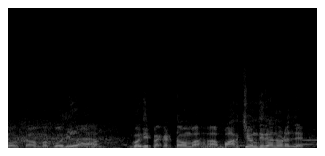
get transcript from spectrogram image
ಹೋಗ್ ತಗೊಂಬ. ಗೋಧಿ. ತಗೊಂಬ. ಗೋಧಿ ಪ್ಯಾಕೆಟ್ ತಗೊಂಬ. ಆ ಫಾರ್ಚೂನ್ ಇದೆ ನೋಡಲ್ಲಿ.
